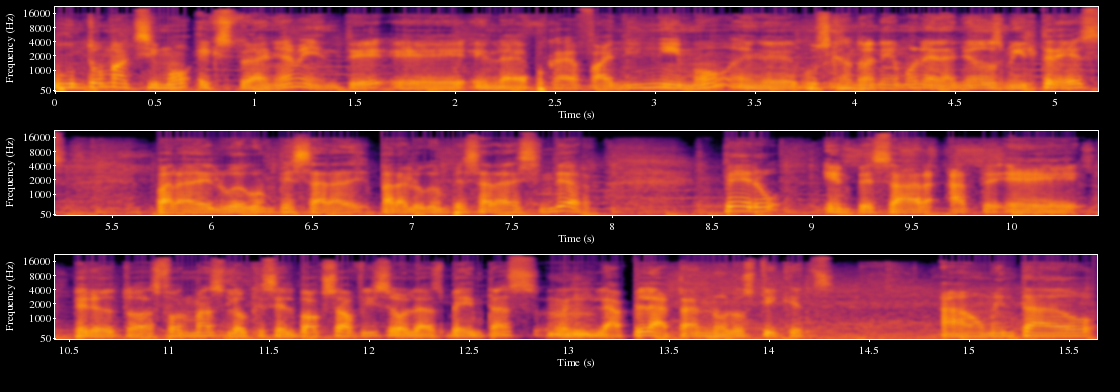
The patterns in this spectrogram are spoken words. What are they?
punto máximo extrañamente eh, en la época de Finding Nemo, eh, buscando a Nemo en el año 2003, para, de luego empezar para luego empezar a descender pero empezar a... Eh, pero de todas formas, lo que es el box office o las ventas, la plata, no los tickets, ha aumentado,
